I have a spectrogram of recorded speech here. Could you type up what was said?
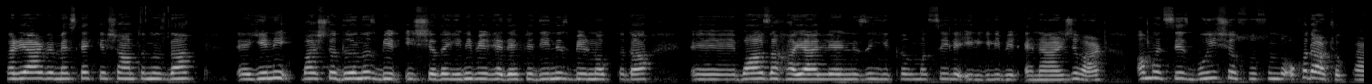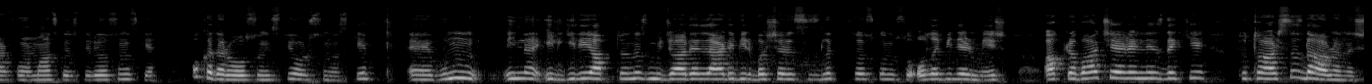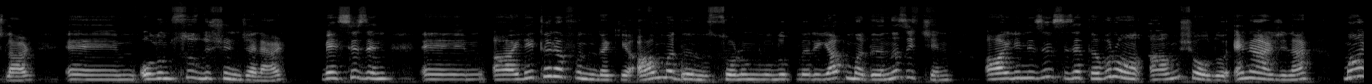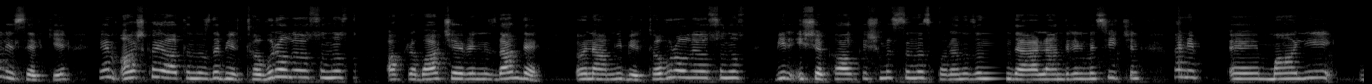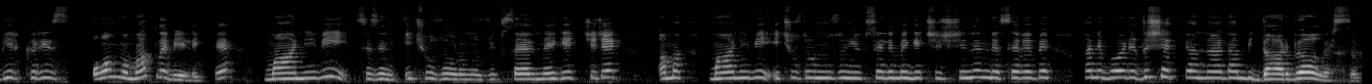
Kariyer ve meslek yaşantınızda e, yeni başladığınız bir iş ya da yeni bir hedeflediğiniz bir noktada e, bazı hayallerinizin yıkılması ile ilgili bir enerji var. Ama siz bu iş hususunda o kadar çok performans gösteriyorsunuz ki o kadar olsun istiyorsunuz ki e, bununla ilgili yaptığınız mücadelelerde bir başarısızlık söz konusu olabilirmiş. Akraba çevrenizdeki tutarsız davranışlar, e, olumsuz düşünceler ve sizin e, aile tarafındaki almadığınız sorumlulukları yapmadığınız için ailenizin size tavır almış olduğu enerjiler Maalesef ki hem aşk hayatınızda bir tavır alıyorsunuz, akraba çevrenizden de önemli bir tavır alıyorsunuz. Bir işe kalkışmışsınız paranızın değerlendirilmesi için. Hani e, mali bir kriz olmamakla birlikte manevi sizin iç huzurunuz yükselmeye geçecek. Ama manevi iç huzurunuzun yükselime geçişinin de sebebi hani böyle dış etkenlerden bir darbe alırsın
